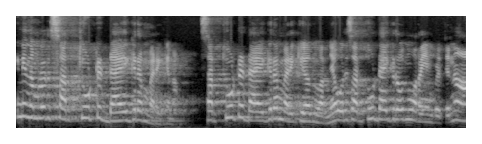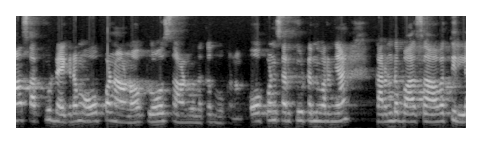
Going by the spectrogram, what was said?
ഇനി നമ്മളൊരു സർക്യൂട്ട് ഡയഗ്രാം വരയ്ക്കണം. സർക്യൂട്ട് ഡയഗ്രാം വരയ്ക്കുക എന്ന് പറഞ്ഞാൽ ഒരു സർക്യൂട്ട് ഡയഗ്രാം എന്ന് പറയുമ്പോഴത്തേനും ആ സർക്യൂട്ട് ഡയഗ്രാം ഓപ്പൺ ആണോ ക്ലോസ് ആണോ എന്നൊക്കെ നോക്കണം. ഓപ്പൺ സർക്യൂട്ട് എന്ന് പറഞ്ഞാൽ കറണ്ട് പാസ് ആവത്തില്ല.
